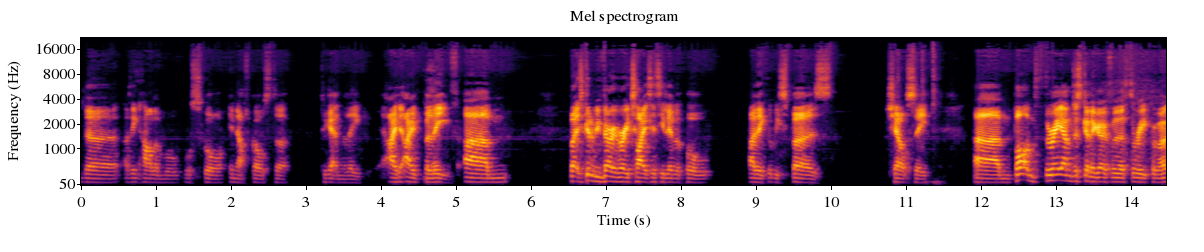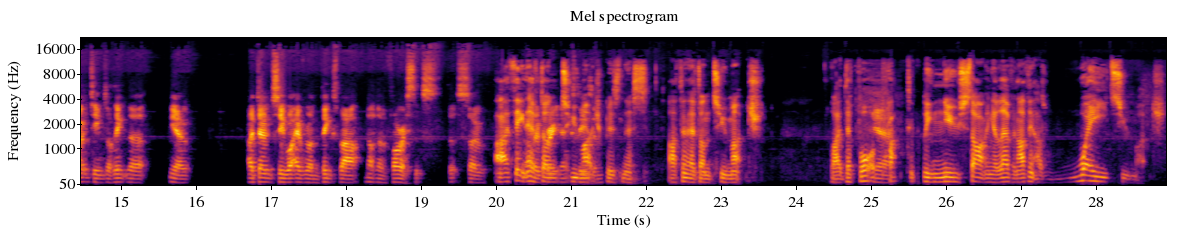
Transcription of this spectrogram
the I think Haaland will, will score enough goals to to get in the league. I, I believe. Um, but it's going to be very, very tight. City, Liverpool. I think it'll be Spurs, Chelsea. Um, bottom three, I'm just going to go for the three promoted teams. I think that you know, I don't see what everyone thinks about Nottingham Forest. That's that's so. I think they've so done too much season. business. I think they've done too much. Like they've bought a Yeah. practically new starting eleven. I think that's way too much.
